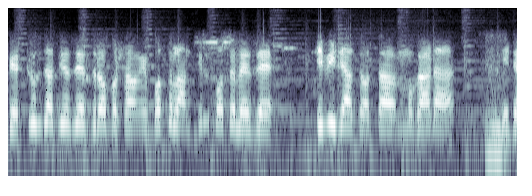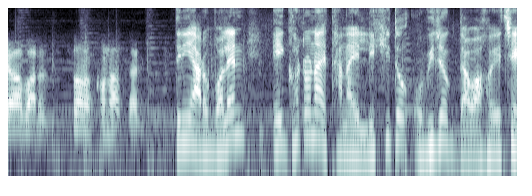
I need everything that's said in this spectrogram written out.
পেট্রোল জাতীয় যে দ্রব্য সঙ্গে বোতল আনছিল বোতলে যে টিভিটা আছে অর্থাৎ মুখাটা এটা আবার সংরক্ষণ আছে আর কি। তিনি আরও বলেন এই ঘটনায় থানায় লিখিত অভিযোগ দেওয়া হয়েছে।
